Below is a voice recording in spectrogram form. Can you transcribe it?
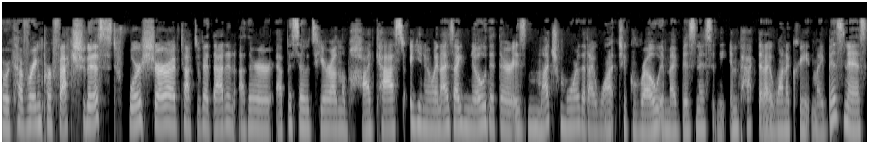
a recovering perfectionist for sure. I've talked about that in other episodes here on the podcast, you know, and as I know that there is much more that I want to grow in my business and the impact that I want to create in my business,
